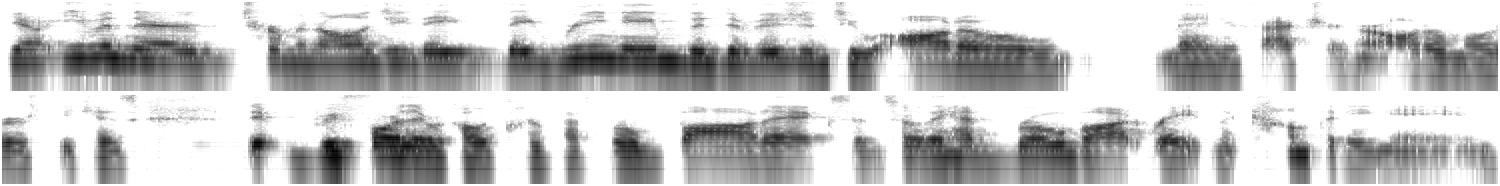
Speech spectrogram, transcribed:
you know, even their terminology, they they renamed the division to auto manufacturing or OTTO Motors because it, before they were called clearpath robotics and so they had robot right in the company name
